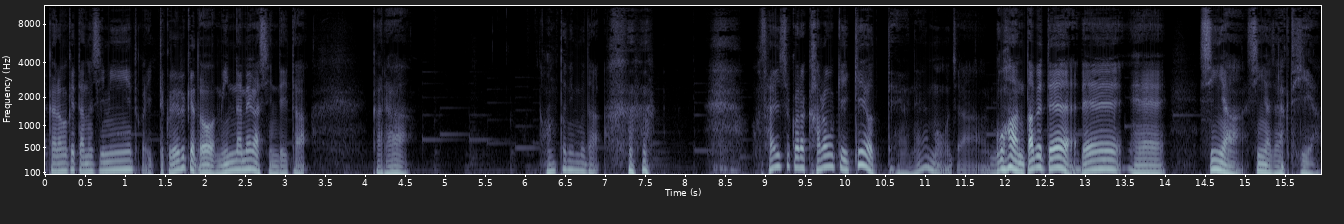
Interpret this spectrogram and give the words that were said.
カラオケ楽しみとか言ってくれるけど、みんな目が死んでいたから、本当に無駄。最初からカラオケ行けよっていうね。もうじゃあ、ご飯食べて、で、えー、深夜、深夜じゃなくていいや。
